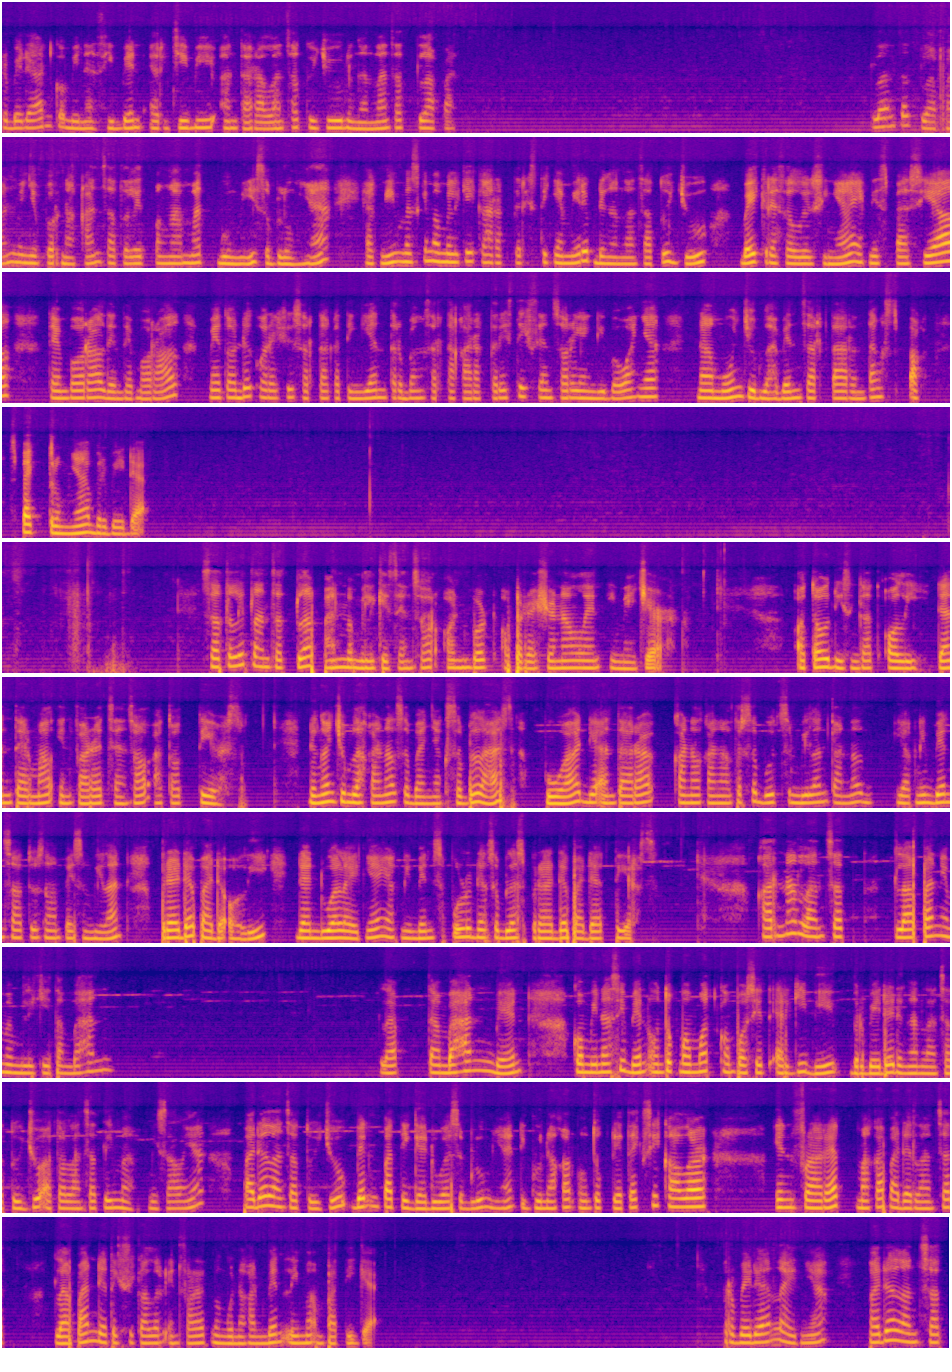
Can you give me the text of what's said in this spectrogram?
Perbedaan kombinasi band RGB antara Landsat 7 dengan Landsat 8. Landsat 8 menyempurnakan satelit pengamat bumi sebelumnya, yakni meski memiliki karakteristik yang mirip dengan Landsat 7, baik resolusinya yakni spasial, temporal, dan temporal, metode koreksi serta ketinggian terbang serta karakteristik sensor yang di bawahnya, namun jumlah band serta rentang spektrumnya berbeda. Satelit Landsat 8 memiliki sensor onboard operational land imager atau disingkat OLI dan thermal infrared sensor atau TIRS. Dengan jumlah kanal sebanyak 11, buah di antara kanal-kanal tersebut 9 kanal yakni band 1 sampai 9 berada pada oli dan dua lainnya yakni band 10 dan 11 berada pada tiers. Karena Landsat 8 yang memiliki tambahan lab, tambahan band, kombinasi band untuk memuat komposit RGB berbeda dengan Landsat 7 atau Landsat 5. Misalnya, pada Landsat 7, band 432 sebelumnya digunakan untuk deteksi color infrared, maka pada Landsat 8 deteksi color infrared menggunakan band 543. Perbedaan lainnya, pada Landsat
